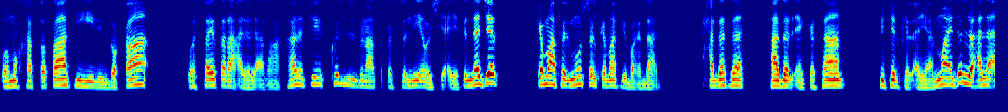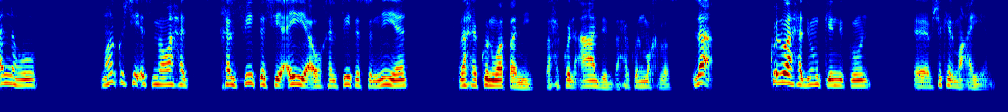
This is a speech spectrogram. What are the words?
ومخططاته للبقاء والسيطرة على العراق. هذا في كل المناطق السنية والشيعية في النجف كما في الموصل كما في بغداد. حدث هذا الانقسام في تلك الأيام. ما يدل على أنه ماكو شيء اسمه واحد خلفيته شيعية أو خلفيته سنية راح يكون وطني راح يكون عادل راح يكون مخلص. لا كل واحد ممكن يكون آه، بشكل معين.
